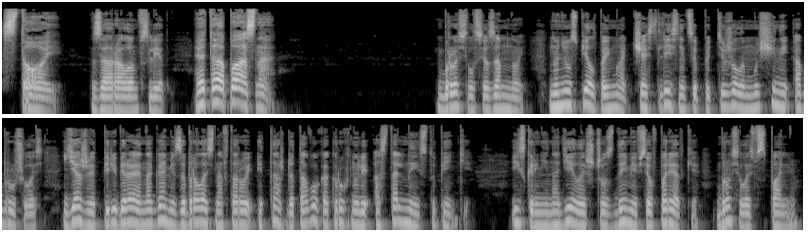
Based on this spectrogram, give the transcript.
«Стой!» — заорал он вслед. «Это опасно!» Бросился за мной, но не успел поймать. Часть лестницы под тяжелым мужчиной обрушилась. Я же, перебирая ногами, забралась на второй этаж до того, как рухнули остальные ступеньки. Искренне надеялась, что с Дэми все в порядке, бросилась в спальню.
